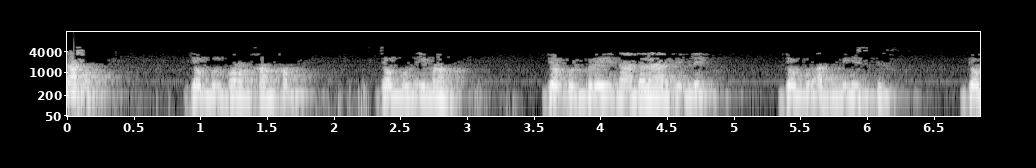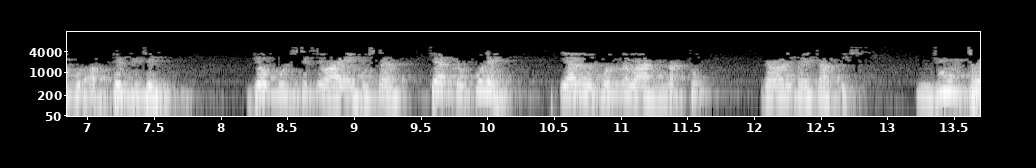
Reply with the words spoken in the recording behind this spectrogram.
kaso jombul borom xam-xam jombul imam jombul président de la république jombul ab ministre jombul ab député jombul citoyen bu simple kenn ku ne yàlla mën na laa nattu nga daal di fay tàbbi ci. Njuumte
